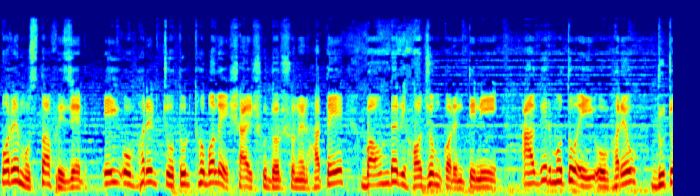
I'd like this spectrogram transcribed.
পড়ে মুস্তাফিজের। এই ওভারের চতুর্থ বলে সাই সুদর্শনের হাতে বাউন্ডারি হজম করেন তিনি। আগের মতো এই ওভারেও দুটো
